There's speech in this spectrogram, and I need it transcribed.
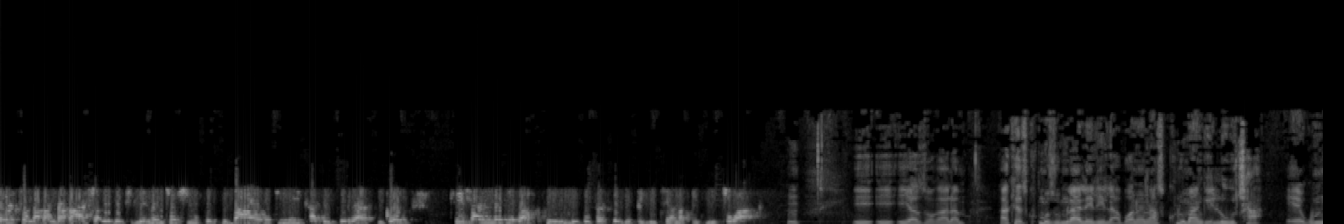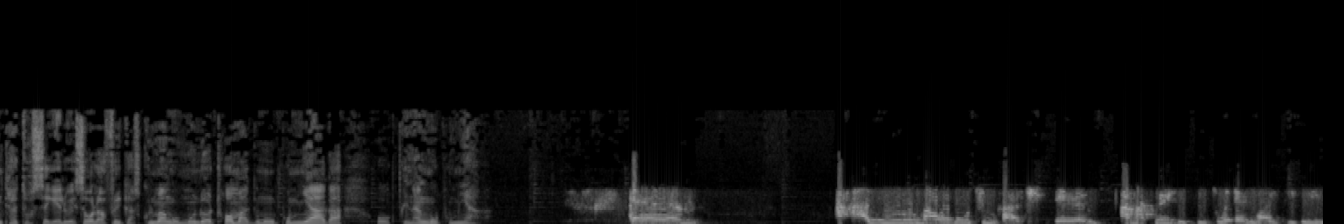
also nabantu abasha ukuthi le mentorship sibawa ukuthi niyithathe serious because ibaluleke kakhulu ku-sustainability yamabhizinisi wakhe iyazwakala akhe sikhumbuze umlaleli labona nasikhuluma ngelutsha Eh, kumthetho sekelo weSouth Africa sikhuluma ngomuntu othoma kimuphi umnyaka ogcina kimuphi umnyaka um bawukuthi mkhathi um ama-services we-nyda um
